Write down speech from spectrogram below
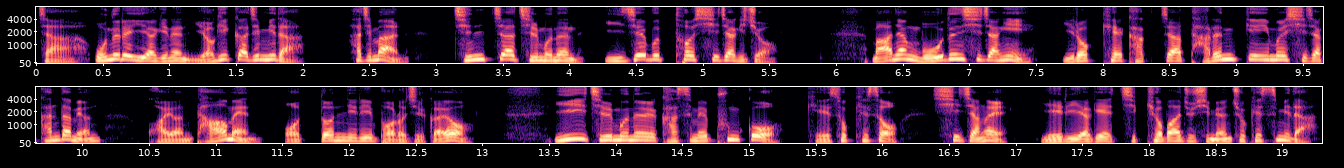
자, 오늘의 이야기는 여기까지입니다. 하지만 진짜 질문은 이제부터 시작이죠. 만약 모든 시장이 이렇게 각자 다른 게임을 시작한다면 과연 다음엔 어떤 일이 벌어질까요? 이 질문을 가슴에 품고 계속해서 시장을 예리하게 지켜봐 주시면 좋겠습니다.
